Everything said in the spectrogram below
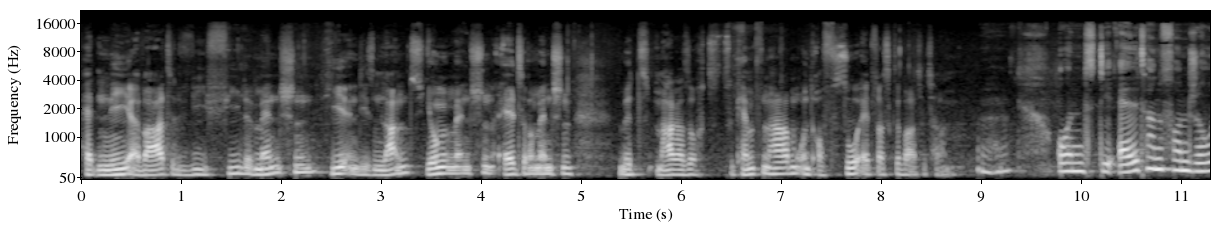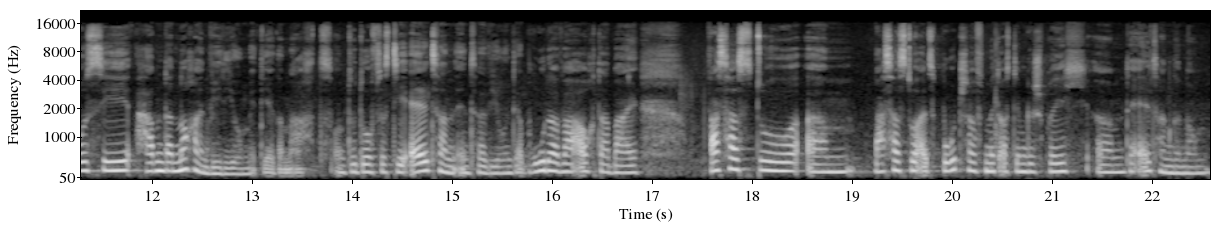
hätten nie erwartet, wie viele Menschen hier in diesem Land, junge Menschen, ältere Menschen, mit Magersucht zu kämpfen haben und auf so etwas gewartet haben. Mhm. Und die Eltern von Josie haben dann noch ein Video mit dir gemacht. Und du durftest die Eltern interviewen. Der Bruder war auch dabei. Was hast du, ähm, was hast du als Botschaft mit aus dem Gespräch ähm, der Eltern genommen?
